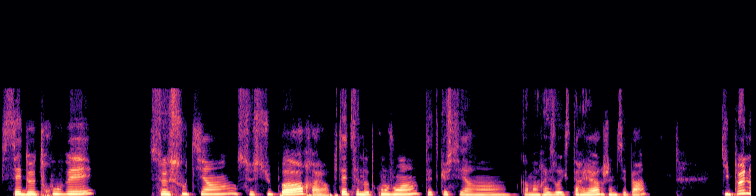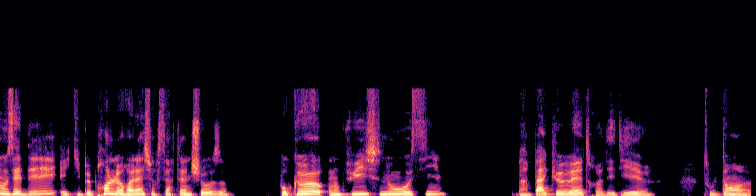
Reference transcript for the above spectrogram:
c'est de trouver ce soutien, ce support. Alors peut-être c'est notre conjoint, peut-être que c'est un comme un réseau extérieur, je ne sais pas, qui peut nous aider et qui peut prendre le relais sur certaines choses pour que on puisse nous aussi, ben pas que être dédié euh, tout le temps euh,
